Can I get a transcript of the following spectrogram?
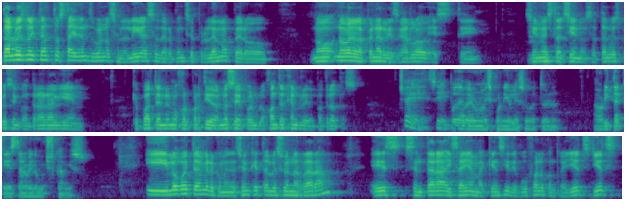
Tal vez no hay tantos Titans buenos en la liga, eso de repente es el problema, pero no, no vale la pena arriesgarlo este, si no está al 100. O sea, tal vez puedes encontrar a alguien que pueda tener mejor partido. No sé, por ejemplo, Hunter Henry de Patriotas. Sí, sí, puede haber uno disponible, sobre todo ahorita que están habiendo muchos cambios. Y luego ahí también mi recomendación, que tal vez suena rara, es sentar a Isaiah McKenzie de Buffalo contra Jets. Jets,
